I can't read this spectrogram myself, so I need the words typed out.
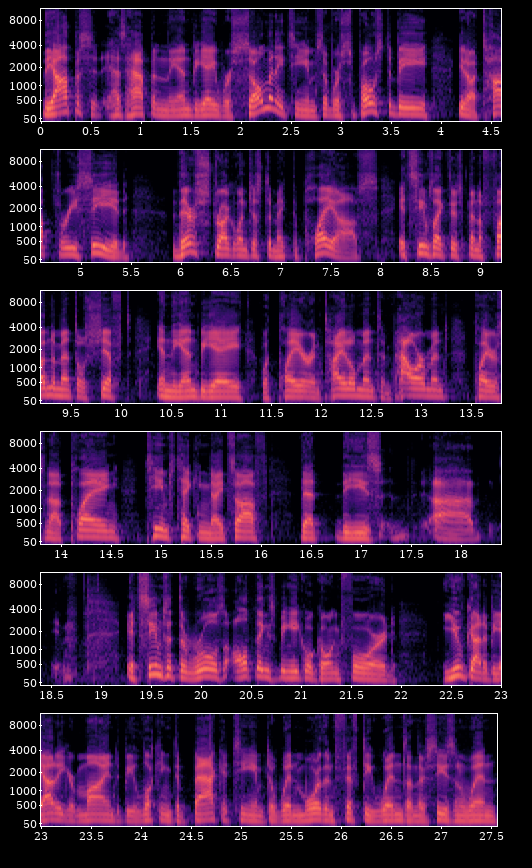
The opposite has happened in the NBA where so many teams that were supposed to be, you know, a top three seed, they're struggling just to make the playoffs. It seems like there's been a fundamental shift in the NBA with player entitlement, empowerment, players not playing, teams taking nights off. That these, uh, it seems that the rules, all things being equal going forward, you've got to be out of your mind to be looking to back a team to win more than 50 wins on their season win,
